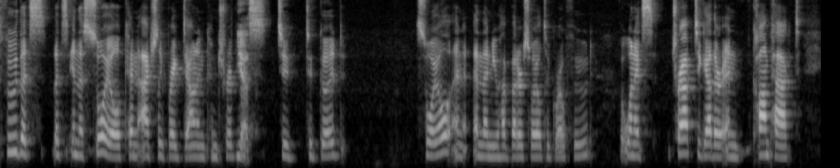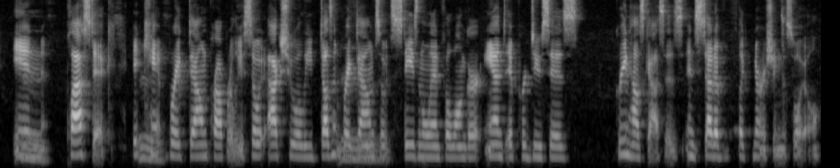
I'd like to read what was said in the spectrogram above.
food that's that's in the soil can actually break down and contribute yes. to to good soil, and and then you have better soil to grow food. But when it's trapped together and compact in mm. plastic, it mm. can't break down properly. So it actually doesn't break mm. down, so mm. it stays in the landfill longer and it produces greenhouse gases instead of like nourishing the soil.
